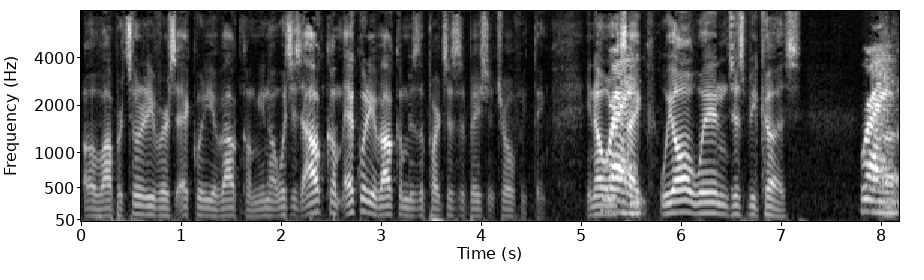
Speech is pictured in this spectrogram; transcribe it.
of opportunity versus equity of outcome. You know, which is outcome. Equity of outcome is the participation trophy thing. You know, where right. it's like we all win just because. Right. Uh,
